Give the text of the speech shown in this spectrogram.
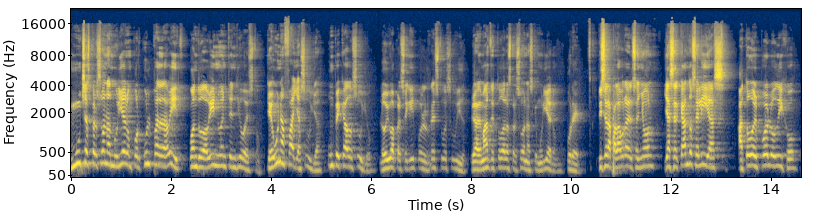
Muchas personas murieron por culpa de David cuando David no entendió esto, que una falla suya, un pecado suyo, lo iba a perseguir por el resto de su vida, pero además de todas las personas que murieron por él. Dice la palabra del Señor, y acercándose Elías a todo el pueblo dijo,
